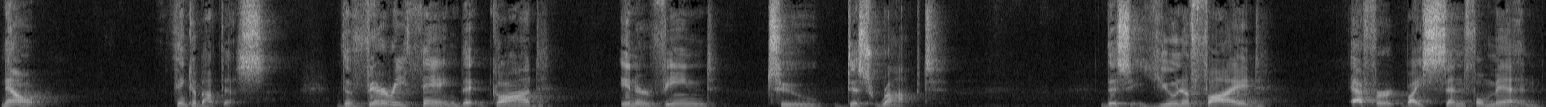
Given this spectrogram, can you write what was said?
now, think about this. The very thing that God intervened to disrupt, this unified effort by sinful men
